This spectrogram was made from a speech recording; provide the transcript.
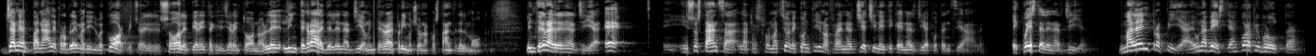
già nel banale problema dei due corpi, cioè il Sole e il pianeta che gli gira intorno, le, l'integrale dell'energia, un integrale primo, cioè una costante del moto, l'integrale dell'energia è in sostanza la trasformazione continua fra energia cinetica e energia potenziale. E questa è l'energia. Ma l'entropia è una bestia ancora più brutta.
